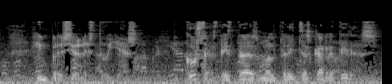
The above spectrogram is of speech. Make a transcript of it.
Impresiones tuyas. Cosas de estas maltrechas carreteras.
